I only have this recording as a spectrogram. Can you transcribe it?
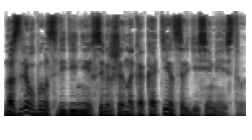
Ноздрев был среди них совершенно как отец среди семейства.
